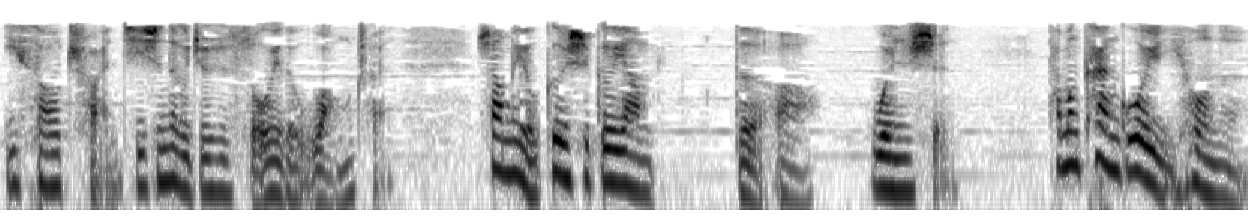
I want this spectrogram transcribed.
一艘船，其实那个就是所谓的王船，上面有各式各样的啊瘟神。他们看过以后呢，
